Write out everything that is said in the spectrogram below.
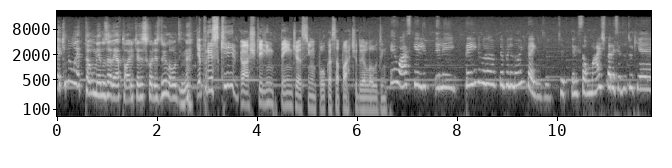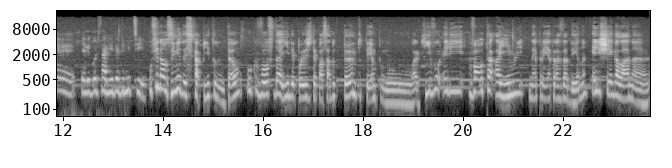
é que não é tão menos aleatório que as escolhas do Eloding, né? E é por isso que eu acho que ele entende, assim, um pouco essa parte do Eloding. Eu acho que ele, ele entende, mas ao mesmo tempo ele não entende. Tipo, eles são mais parecidos do que ele gostaria de admitir. O finalzinho desse capítulo, então, o Kvolf daí, depois de ter passado tanto tempo no arquivo, ele volta a Imri, né, pra ir atrás da Dena. Ele chega lá na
